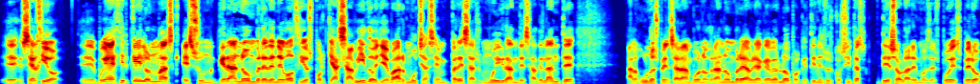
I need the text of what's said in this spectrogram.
Eh, Sergio, eh, voy a decir que Elon Musk es un gran hombre de negocios porque ha sabido llevar muchas empresas muy grandes adelante. Algunos pensarán, bueno, gran hombre, habría que verlo porque tiene sus cositas, de eso hablaremos después, pero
